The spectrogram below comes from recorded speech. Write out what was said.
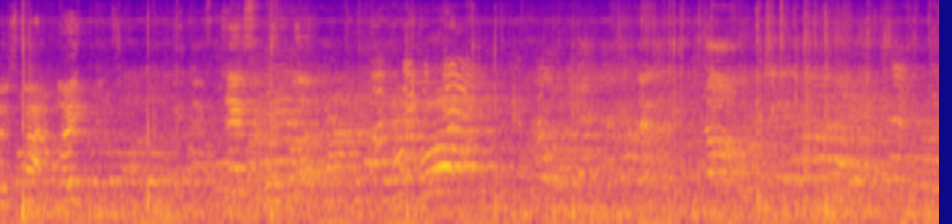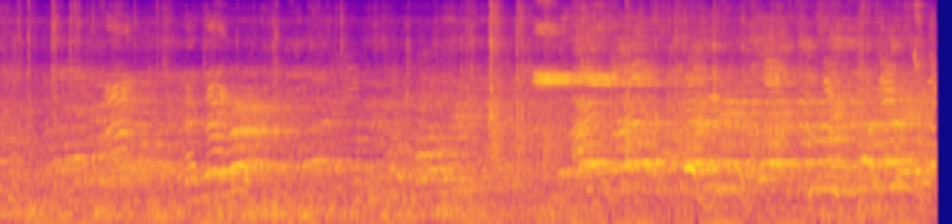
Play the spot, play.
